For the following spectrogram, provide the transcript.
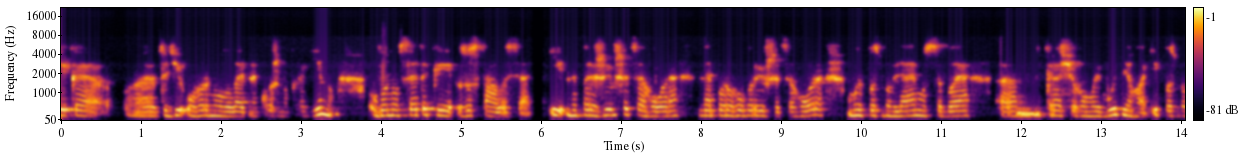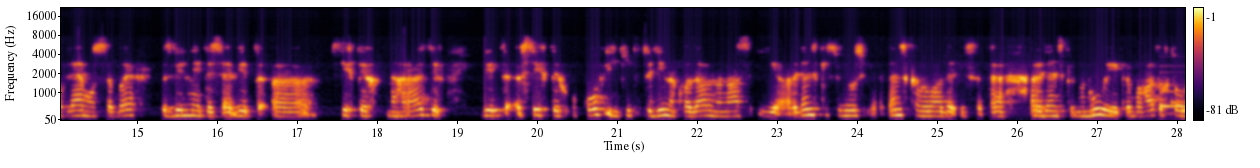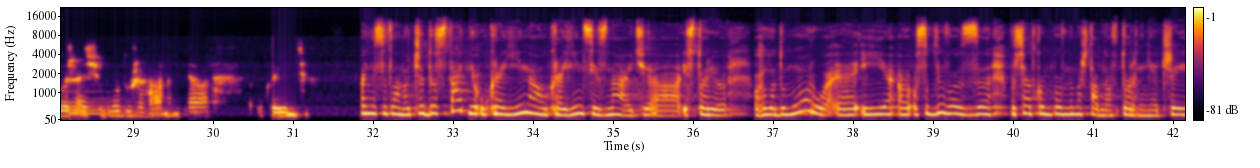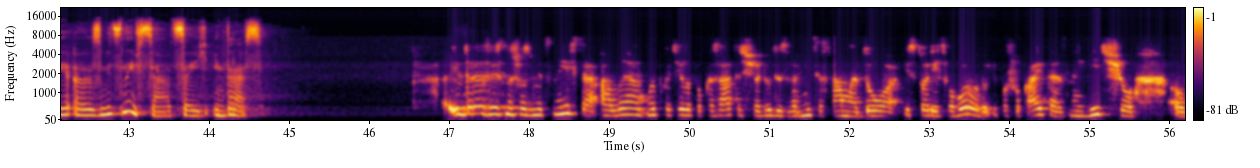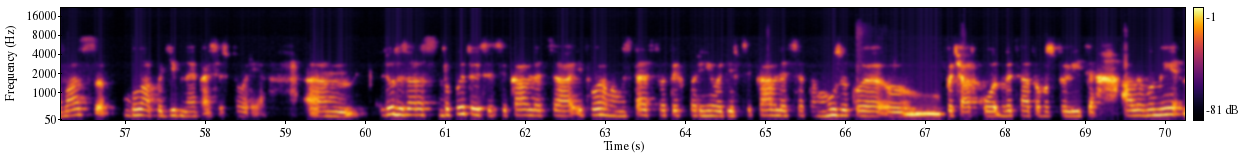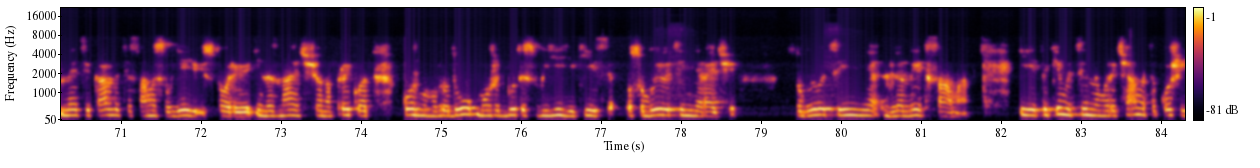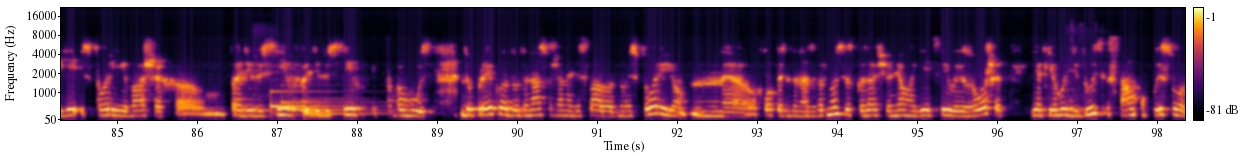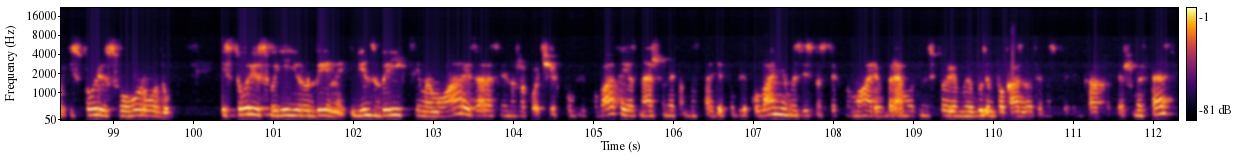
яке е, тоді огорнуло ледь не кожну країну, воно все-таки зосталося. І не переживши це горе, не проговоривши це горе, ми позбавляємо себе ем, кращого майбутнього і позбавляємо себе звільнитися від е, всіх тих негараздів, від всіх тих оков, які тоді накладав на нас і радянський союз, і радянська влада, і все те радянське минуле, яке багато хто вважає, що було дуже гарним для українців. Пані Світлано, чи достатньо Україна, українці знають е, історію голодомору, е, і е, особливо з початком повномасштабного вторгнення, чи е, зміцнився цей інтерес? Інтерес, звісно, що зміцнився, але ми б хотіли показати, що люди зверніться саме до історії свого роду і пошукайте, знайдіть, що у вас була подібна якась історія. Люди зараз допитуються, цікавляться і творами мистецтва тих періодів, цікавляться там музикою ем, початку ХХ століття, але вони не цікавляться саме своєю історією і не знають, що, наприклад, в кожного в роду можуть бути свої якісь особливі цінні речі, особливо цінні для них саме. І такими цінними речами також є історії ваших ем, прадідусів, дідусів і прабабусь. До прикладу, до нас вже надіслали одну історію. Е, Хлопець до нас звернувся, сказав, що в нього є цілий зошит, як його дідусь сам описував історію свого роду. Історію своєї родини, він зберіг ці мемуари. Зараз він уже хоче їх публікувати. Я знаю, що вони там на стадії публікування. Ми, звісно, з цих мемуарів беремо одну історію. Ми будемо показувати на сторінках теж мистецтв.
